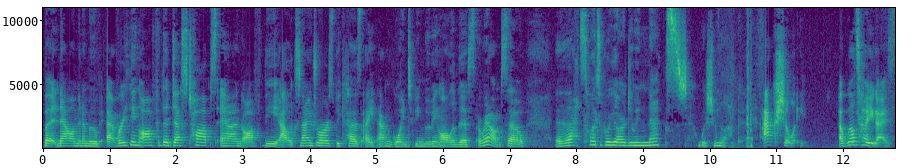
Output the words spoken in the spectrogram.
but now I'm gonna move everything off the desktops and off the Alex 9 drawers because I am going to be moving all of this around. So that's what we are doing next. Wish me luck. Actually, I will tell you guys,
